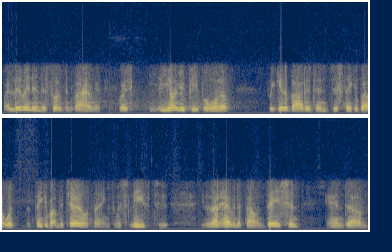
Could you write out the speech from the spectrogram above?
by living in this sort of environment, whereas younger people want to forget about it and just think about what think about material things, which leads to you know, not having a foundation and um,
